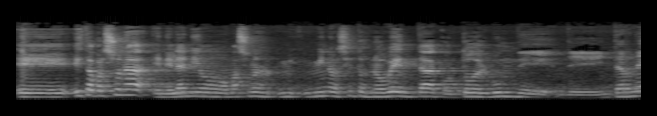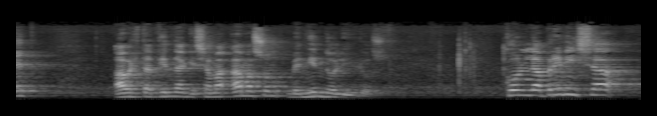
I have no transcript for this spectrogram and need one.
Eh, esta persona en el año más o menos 1990, con todo el boom de, Internet, abre esta tienda que se llama Amazon vendiendo libros. Con la premisa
